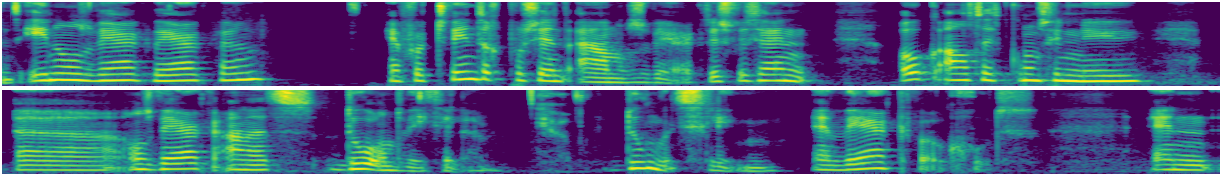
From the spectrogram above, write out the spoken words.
80% in ons werk werken en voor 20% aan ons werk. Dus we zijn ook altijd continu uh, ons werk aan het doorontwikkelen. Ja. Doen we het slim en werken we ook goed. En,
